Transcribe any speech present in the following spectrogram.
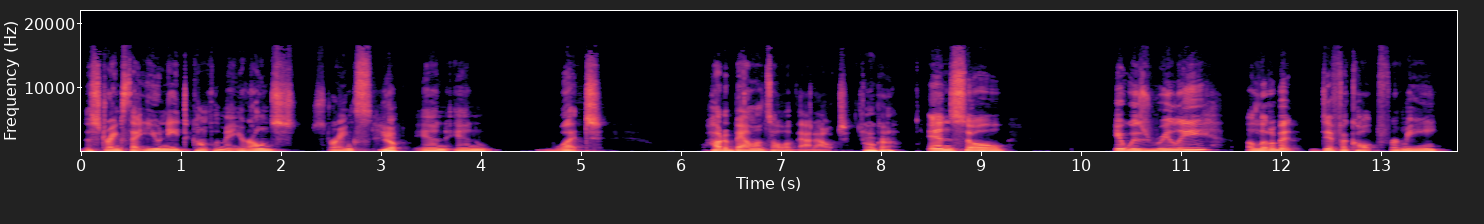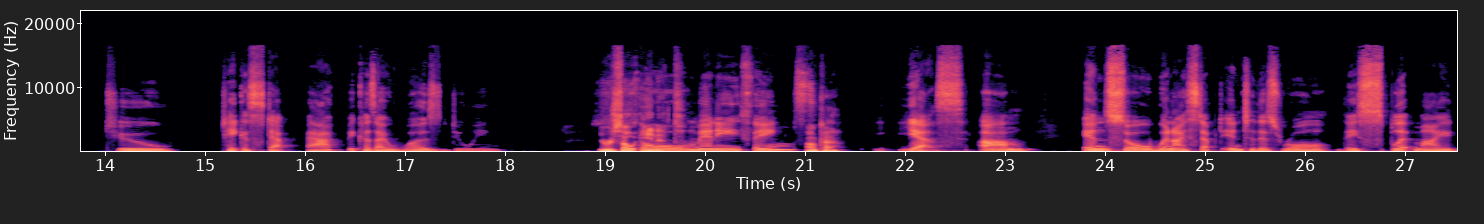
the strengths that you need to complement your own strengths, Yep. and and what how to balance all of that out. Okay. And so it was really a little bit difficult for me to take a step back because I was doing You were so, in it. so many things. Okay. Yes. Um, and so when I stepped into this role, they split my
